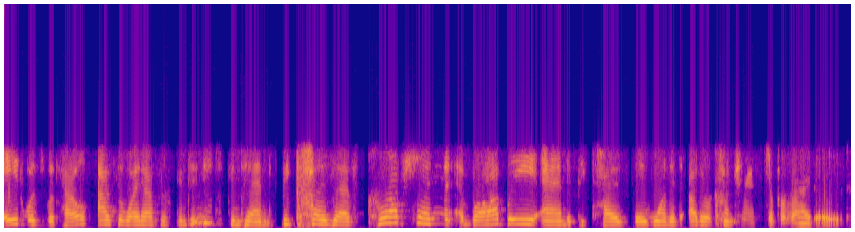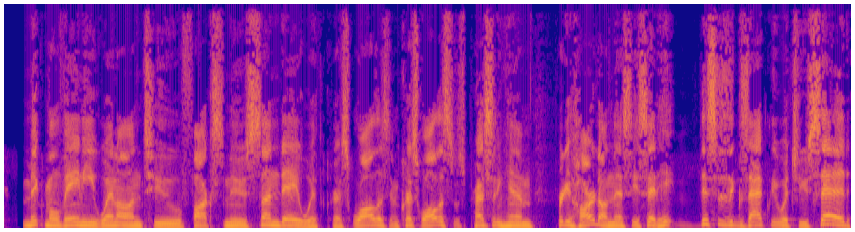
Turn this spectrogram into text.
aid was withheld, as the White House has continued to contend, because of corruption broadly and because they wanted other countries to provide aid. Mick Mulvaney went on to Fox News Sunday with Chris Wallace, and Chris Wallace was pressing him pretty hard on this. He said, Hey, this is exactly what you said.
